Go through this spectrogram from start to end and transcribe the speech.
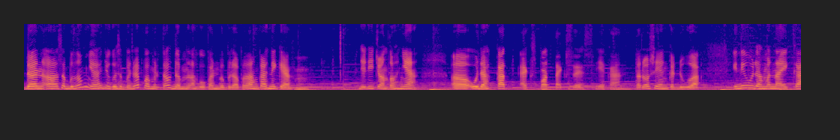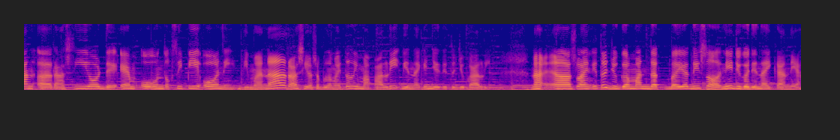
dan uh, sebelumnya juga sebenarnya pemerintah sudah melakukan beberapa langkah nih Kev. Hmm. jadi contohnya uh, udah cut export taxes ya kan? Terus yang kedua ini udah menaikkan uh, rasio DMO untuk CPO nih di mana rasio sebelumnya itu lima kali dinaikin jadi tujuh kali. Nah uh, selain itu juga mandat biodiesel ini juga dinaikkan ya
